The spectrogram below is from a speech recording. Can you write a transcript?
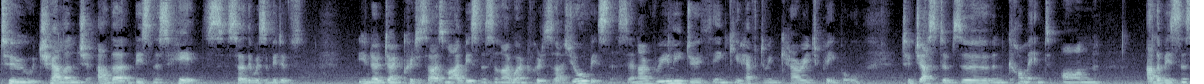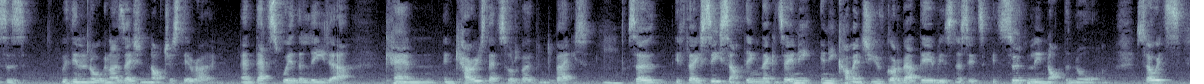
to challenge other business heads. So there was a bit of, you know, don't criticise my business and I won't criticise your business. And I really do think you have to encourage people to just observe and comment on other businesses within an organisation, not just their own. And that's where the leader can encourage that sort of open debate. Mm. So if they see something, they can say any any comments you've got about their business. It's it's certainly not the norm. So it's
